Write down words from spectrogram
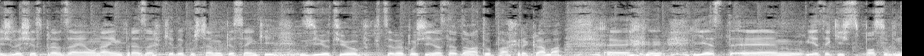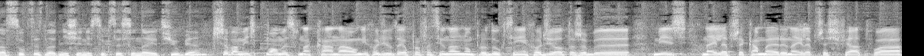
źle się sprawdzają na imprezach, kiedy puszczamy piosenki z YouTube. Chcemy puścić następną, a tu pach, reklama. E, Jest, jest jakiś sposób na sukces, na odniesienie sukcesu na YouTubie? Trzeba mieć pomysł na kanał. Nie chodzi tutaj o profesjonalną produkcję. Nie chodzi o to, żeby mieć najlepsze kamery, najlepsze światła.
